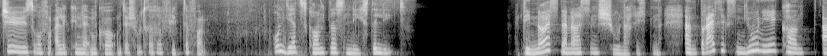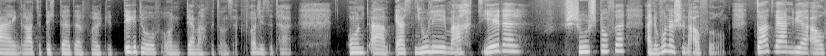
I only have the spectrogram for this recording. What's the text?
Tschüss, rufen alle Kinder im Chor und der Schuldrache fliegt davon. Und jetzt kommt das nächste Lied. Die neuesten der neuesten Schulnachrichten. Am 30. Juni kommt ein Grazer Dichter der Folge Digithof und der macht mit uns einen Vorlesetag. Und am 1. Juli macht jede Schulstufe eine wunderschöne Aufführung. Dort werden wir auch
